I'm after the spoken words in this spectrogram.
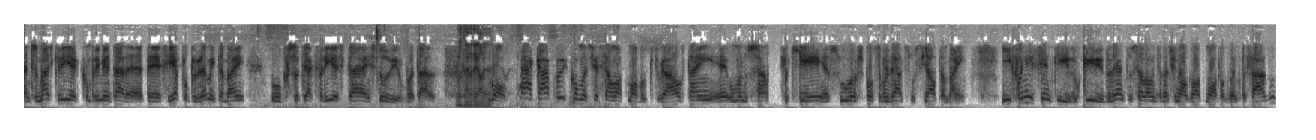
Antes de mais, queria cumprimentar a TSF pelo programa e também o professor Tiago Farias está em estúdio. Boa tarde. Boa tarde, Helder. Bom, a ACAP, como Associação Automóvel de Portugal, tem eh, uma noção do que é a sua responsabilidade social também. E foi nesse sentido que, durante o Salão Internacional do Automóvel do ano passado,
